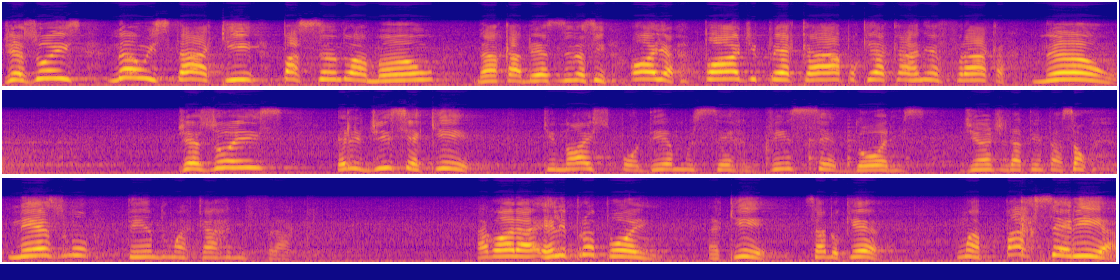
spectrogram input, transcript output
Jesus não está aqui passando a mão na cabeça dizendo assim: olha, pode pecar porque a carne é fraca. Não. Jesus, ele disse aqui que nós podemos ser vencedores diante da tentação, mesmo tendo uma carne fraca. Agora, ele propõe aqui, sabe o que? uma parceria.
